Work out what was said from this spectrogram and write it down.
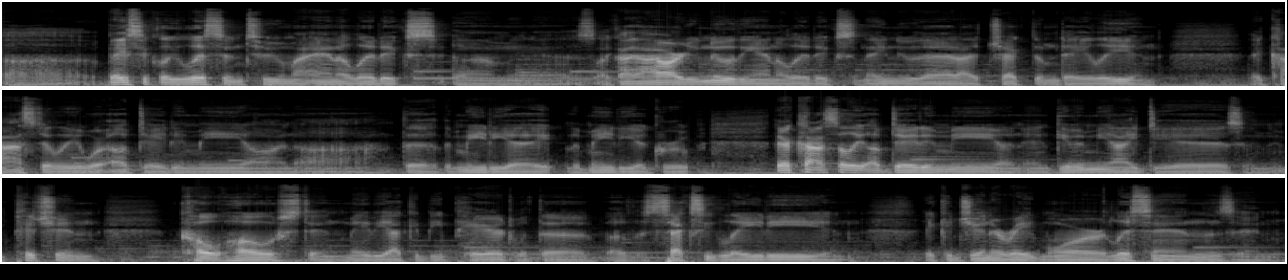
uh, basically listen to my analytics. Um, it's like I already knew the analytics, and they knew that. I checked them daily, and they constantly were updating me on uh, the the media the media group. They're constantly updating me and, and giving me ideas and, and pitching co-host, and maybe I could be paired with a, a sexy lady and it could generate more listens and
